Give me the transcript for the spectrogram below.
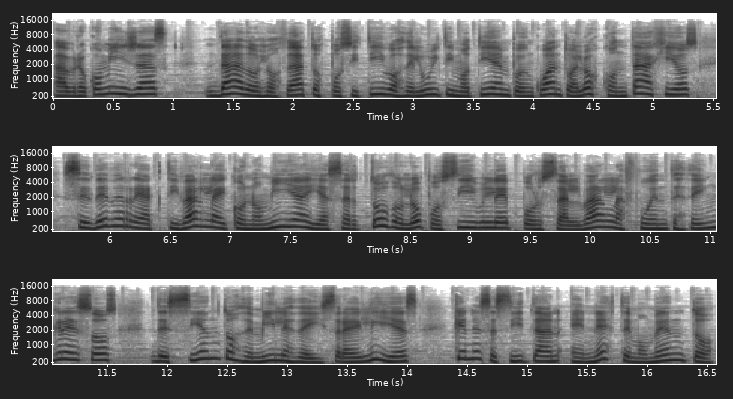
Abro comillas, Dados los datos positivos del último tiempo en cuanto a los contagios, se debe reactivar la economía y hacer todo lo posible por salvar las fuentes de ingresos de cientos de miles de israelíes que necesitan en este momento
